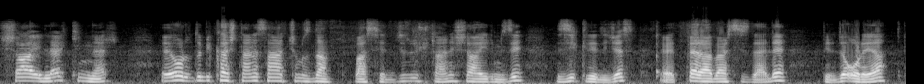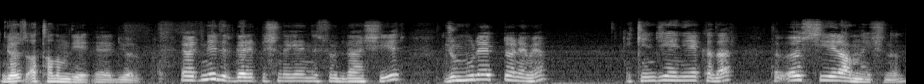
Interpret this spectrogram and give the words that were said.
şairler kimler? E, orada da birkaç tane sanatçımızdan bahsedeceğiz. Üç tane şairimizi zikredeceğiz. Evet beraber sizlerle bir de oraya göz atalım diye e, diyorum. Evet nedir garip dışında gelini sürdüren şiir? Cumhuriyet dönemi ikinci yeniye kadar tabi öz şiir anlayışının,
